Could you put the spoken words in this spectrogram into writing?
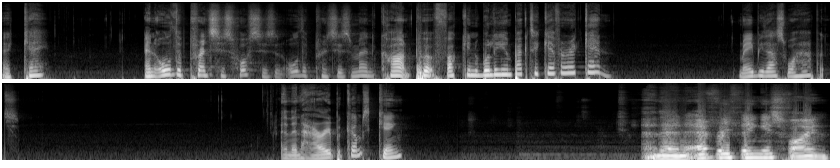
Okay? And all the prince's horses and all the prince's men can't put fucking William back together again. Maybe that's what happens. And then Harry becomes king. And then everything is fine.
